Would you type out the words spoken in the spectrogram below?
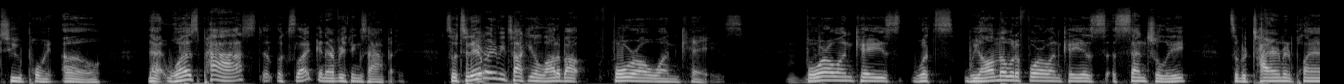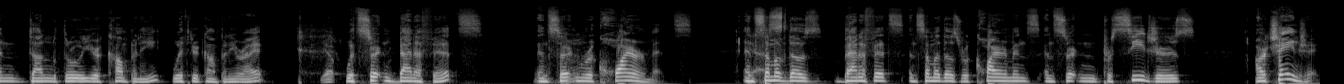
2.0 that was passed, it looks like, and everything's happening. So, today we're going to be talking a lot about 401ks. Mm-hmm. 401ks, what's we all know what a 401k is essentially. It's a retirement plan done through your company with your company, right? Yep. With certain benefits and certain mm-hmm. requirements. And yes. some of those benefits and some of those requirements and certain procedures are changing.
